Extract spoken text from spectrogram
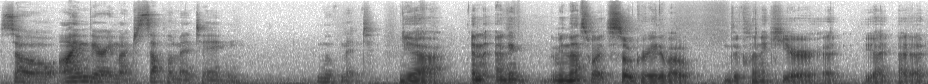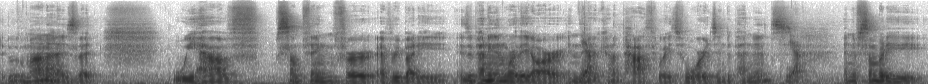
So I'm very much supplementing movement. Yeah, and I think I mean that's what's so great about the clinic here at at, at Umana is that we have something for everybody, depending on where they are in their Yeah. kind of pathway towards independence. Yeah. And if somebody,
